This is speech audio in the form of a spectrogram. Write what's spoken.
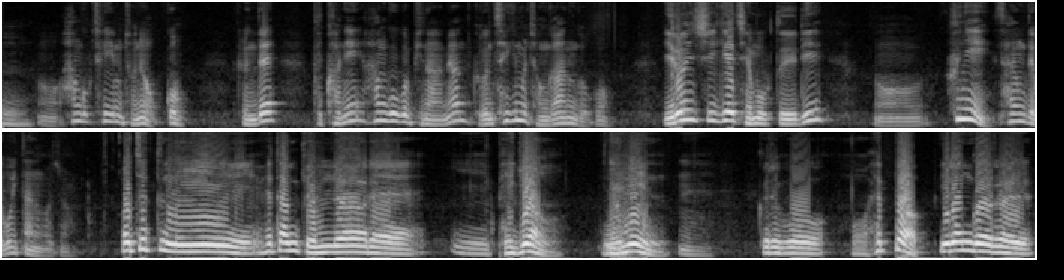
음. 어, 한국 책임은 전혀 없고 그런데 북한이 한국을 비난하면 그건 책임을 전가하는 거고 이런 식의 제목들이 어, 흔히 사용되고 있다는 거죠. 어쨌든 이 회담 결렬의 이 배경, 원인, 네. 그리고 뭐 해법 이런 거를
